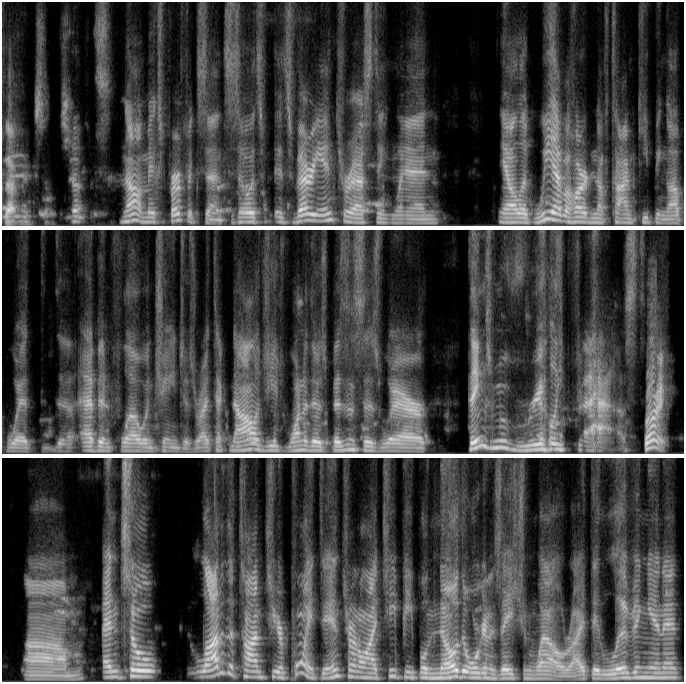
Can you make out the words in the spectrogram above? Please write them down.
That makes sense. No, it makes perfect sense. So it's it's very interesting when you know, like we have a hard enough time keeping up with the ebb and flow and changes, right? Technology is one of those businesses where things move really fast. Right. Um, and so a lot of the time, to your point, the internal IT people know the organization well, right? They're living in it.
